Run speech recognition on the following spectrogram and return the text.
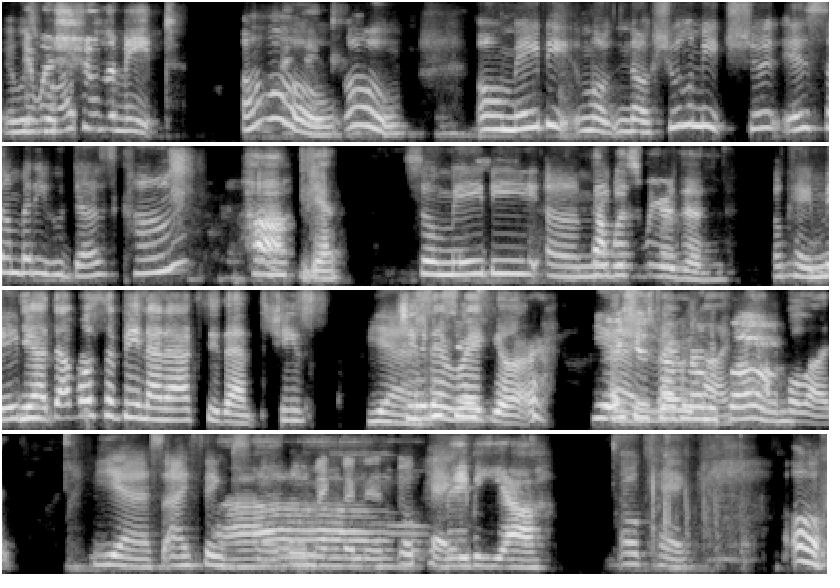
It was It was? Shulamit. Oh, oh, oh, maybe, well, no, Shulamit should, is somebody who does come. Huh, Yeah. So maybe, um, that maybe, was weird then. okay, maybe. Yeah, that must have been an accident. She's Yeah, she's Maybe she was- yeah, she was she's talking on the phone. Polite. yes, I think so. Oh, my goodness. Oh, Okay, Maybe, yeah. okay. Oh,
